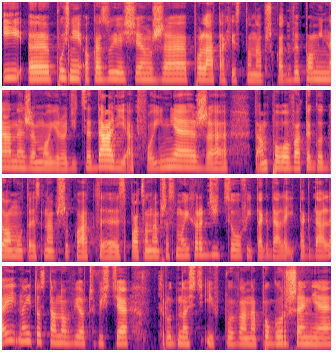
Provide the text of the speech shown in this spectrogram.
I e, później okazuje się, że po latach jest to na przykład wypominane, że moi rodzice dali, a twoi nie, że tam połowa tego domu to jest na przykład e, spłacona przez moich rodziców i tak dalej, i tak dalej. No i to stanowi oczywiście trudność i wpływa na pogorszenie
